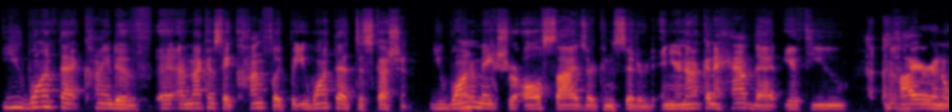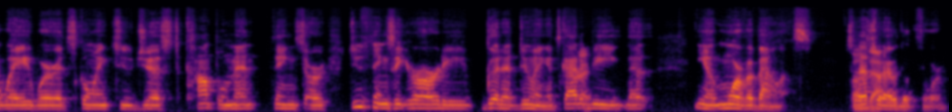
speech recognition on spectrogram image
you want that kind of eh, i'm not going to say conflict but you want that discussion you want right. to make sure all sides are considered and you're not going to have that if you hire in a way where it's going to just complement things or do things that you're already good at doing it's got to right. be that you know more of a balance so that's that. what I would look for.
